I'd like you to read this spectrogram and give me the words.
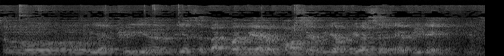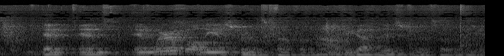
So we have three uh, rehearsals. But when we have a concert, we have rehearsal every day. Yes. And, and, and where have all the instruments come from? How have you gotten instruments over the years?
